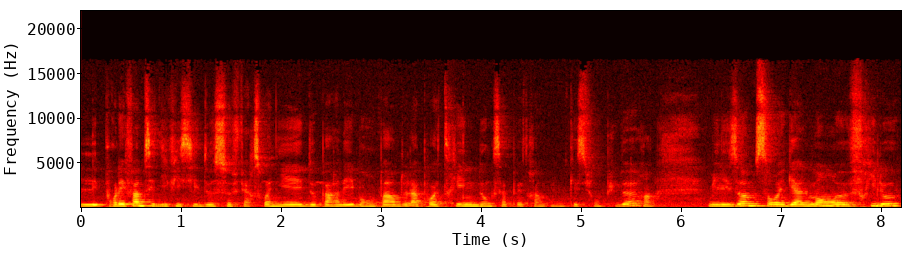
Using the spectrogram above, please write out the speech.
les- pour les femmes, c'est difficile de se faire soigner, de parler. Bon, on parle de la poitrine, donc ça peut être un- une question de pudeur. Mais les hommes sont également euh, frileux,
